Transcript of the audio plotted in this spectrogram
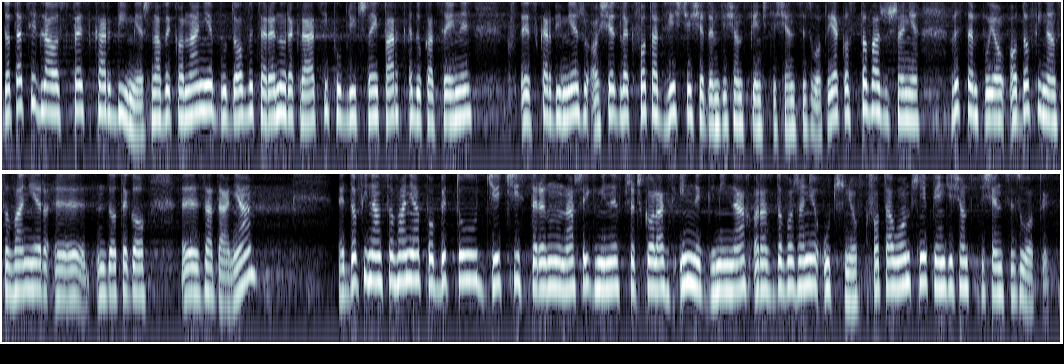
Dotacje dla OSP Skarbimierz na wykonanie budowy terenu rekreacji publicznej Park Edukacyjny w Skarbimierzu Osiedle kwota 275 tysięcy złotych. Jako stowarzyszenie występują o dofinansowanie e, do tego e, zadania. dofinansowania pobytu dzieci z terenu naszej gminy w przedszkolach w innych gminach oraz dowożenie uczniów. Kwota łącznie 50 tysięcy złotych.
